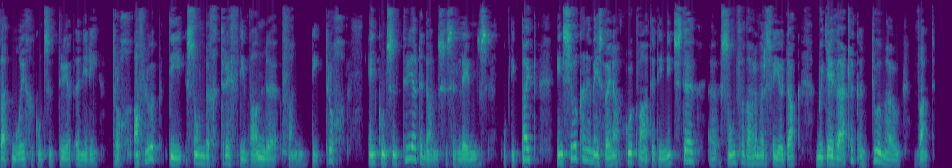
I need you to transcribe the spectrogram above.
wat mooi gekonsentreerd in hierdie trog afloop. Die sondig tref die wande van die trog en konsentreer dit dan soos 'n lens op die pyp en so kan 'n mens byna kookwater die nuutste uh, sonverwarmers vir jou dak moet jy werklik in toom hou want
